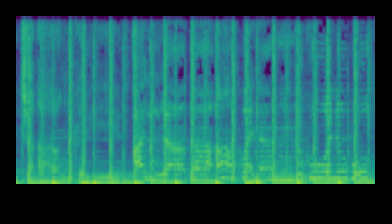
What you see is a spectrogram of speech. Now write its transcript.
kwance a hankali. Allah ga abbanan duk wani boka.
